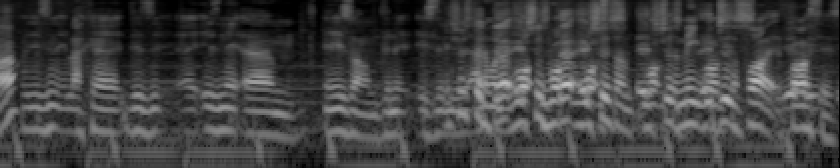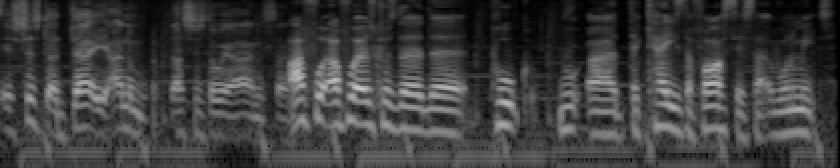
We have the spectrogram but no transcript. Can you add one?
Huh? Isn't it like a? Does it, uh, isn't it um, in Islam? Isn't it? Isn't It's it just the a animal dirt, it's just, rot- it's just, the, it's just, the meat it rots the just- fi- yeah, fastest. It's just a dirty animal. That's just the way I understand. I it. thought I thought it was because the, the pork uh, decays the fastest out of all the meats.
